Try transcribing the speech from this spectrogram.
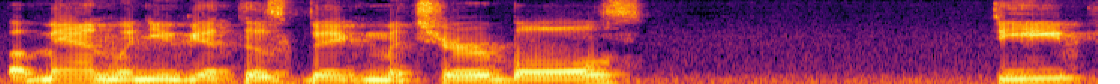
but man, when you get those big mature bulls, deep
